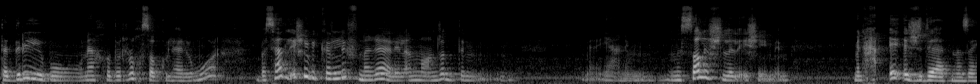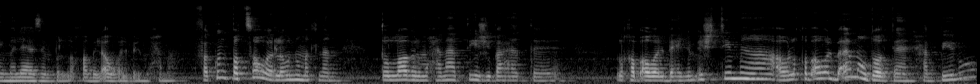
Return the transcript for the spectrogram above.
تدريب وناخذ الرخصة وكل هالأمور. بس هذا الإشي بكلفنا غالي لأنه عن جد يعني نصلش للإشي. منحققش ذاتنا زي ما لازم باللقب الأول بالمحاماة. فكنت بتصور لو إنه مثلا طلاب المحاماة بتيجي بعد لقب أول بعلم اجتماع أو لقب أول بأي موضوع تاني حابينه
